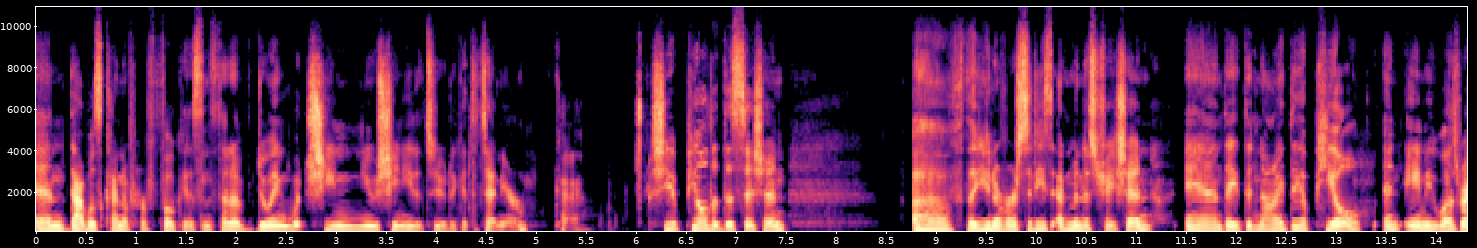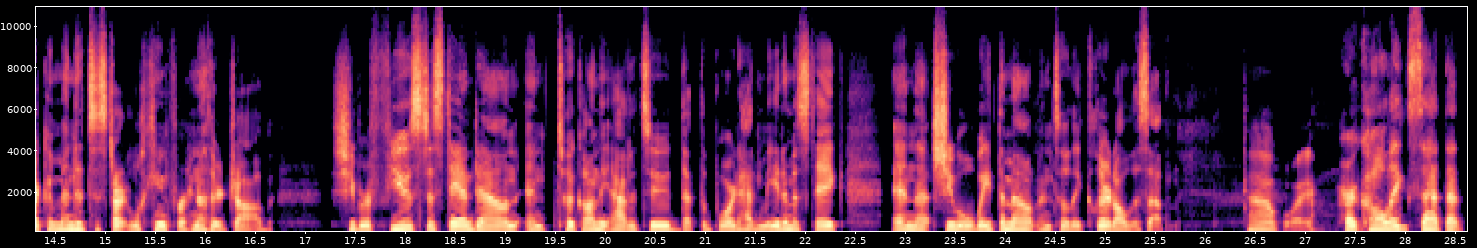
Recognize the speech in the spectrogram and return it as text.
and that was kind of her focus instead of doing what she knew she needed to to get to tenure. Okay. She appealed a decision of the university's administration and they denied the appeal and Amy was recommended to start looking for another job. She refused to stand down and took on the attitude that the board had made a mistake and that she will wait them out until they cleared all this up. Oh boy. Her colleagues said that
